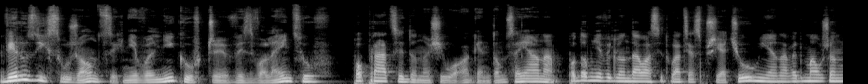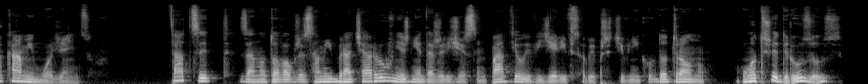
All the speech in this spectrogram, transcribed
Wielu z ich służących, niewolników czy wyzwoleńców po pracy donosiło agentom Sejana. Podobnie wyglądała sytuacja z przyjaciółmi, a nawet małżonkami młodzieńców. Tacyt zanotował, że sami bracia również nie darzyli się sympatią i widzieli w sobie przeciwników do tronu. Młodszy Druzus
